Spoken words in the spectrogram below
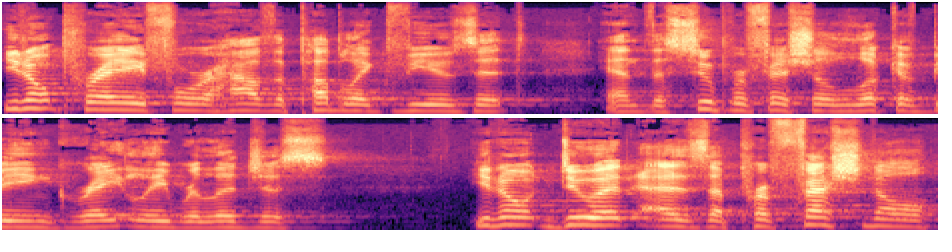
You don't pray for how the public views it and the superficial look of being greatly religious. You don't do it as a professional,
